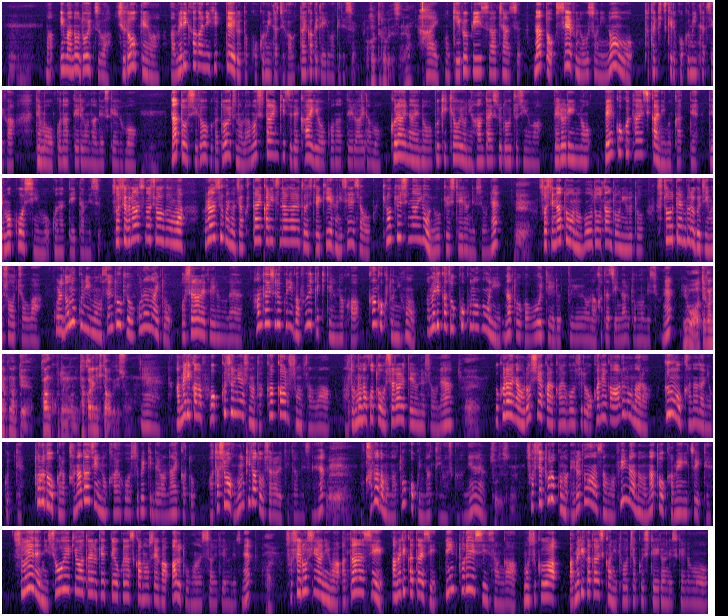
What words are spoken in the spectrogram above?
まあ今のドイツは主導権はアメリカが握っていると国民たちが訴えかけているわけです。分かってるわけですねはい。Give Peace a Chance。NATO 政府の嘘にノーを叩きつける国民たちがデモを行っているようなんですけれども、うん NATO 指導部がドイツのラムシュタイン基地で会議を行っている間も、ウクライナへの武器供与に反対するドイツ人は、ベルリンの米国大使館に向かってデモ行進を行っていたんです。そしてフランスの将軍は、フランス軍の弱体化につながるとしてキエフに戦車を供給しないよう要求しているんですよね。えそして NATO の報道担当によると、ストルテンブルグ事務総長は、これどの国も戦闘機を送らないとおっしゃられているので、反対する国が増えてきている中、韓国と日本、アメリカ属国の方に NATO が動いているというような形になると思うんですよね。え要は当てがなくなって韓国と日本にたかりに来たわけでしょええアメリカの FOX ニュースのタッカー・カールソンさんは、まともなことをおっしゃられているんですよね。えウクライナをロシアから解放するお金があるのなら、軍をカナダに送って、トルドーからカナダ人の解放すべきではないかと、私は本気だとおっしゃられていたんですねえ。えカナダも NATO 国になっていますからね。えそうですねそしてトルコのエルドアンさんはフィンランドの NATO 加盟について、スウェーデンに衝撃を与える決定を下す可能性があるとお話しされているんですね。はいそしてロシアには新しいアメリカ大使リン・トレイシーさんがモスクワアメリカ大使館に到着しているんですけれども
